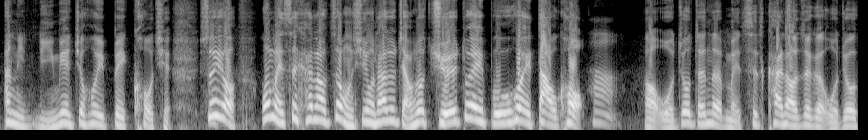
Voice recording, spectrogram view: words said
啊，你里面就会被扣钱。所以哦，我每次看到这种新闻，他就讲说绝对不会倒扣。哈，哦，我就真的每次看到这个，我就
